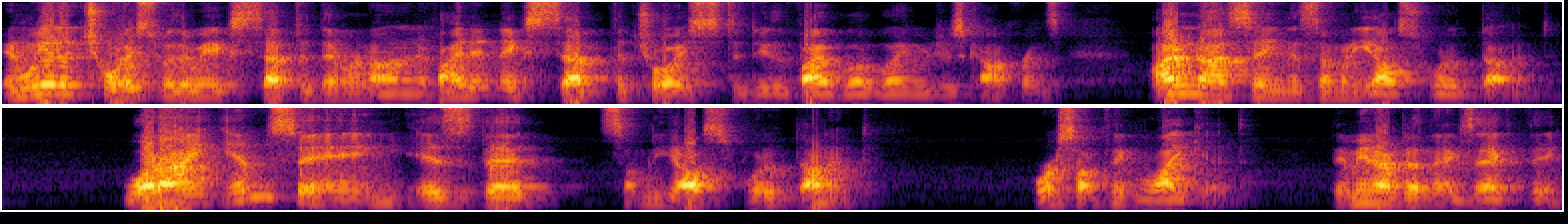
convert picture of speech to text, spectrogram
and we had a choice whether we accepted them or not. And if i didn't accept the choice to do the five love languages conference i'm not saying that somebody else would have done it what i am saying is that somebody else would have done it or something like it. They may not have done the exact thing,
